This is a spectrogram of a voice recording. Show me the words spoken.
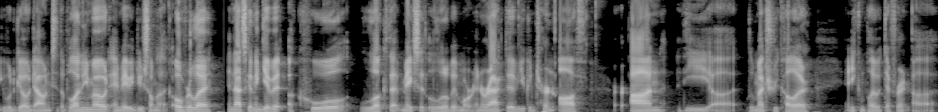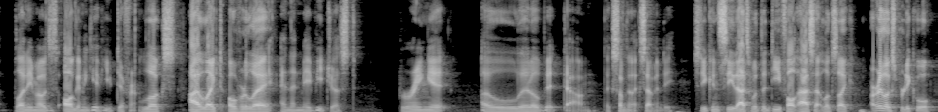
You would go down to the blending mode and maybe do something like overlay. And that's going to give it a cool look that makes it a little bit more interactive. You can turn off or on the uh, Lumetri color and you can play with different uh, blending modes. It's all going to give you different looks. I liked overlay and then maybe just bring it a little bit down, like something like 70. So you can see that's what the default asset looks like. Already looks pretty cool.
